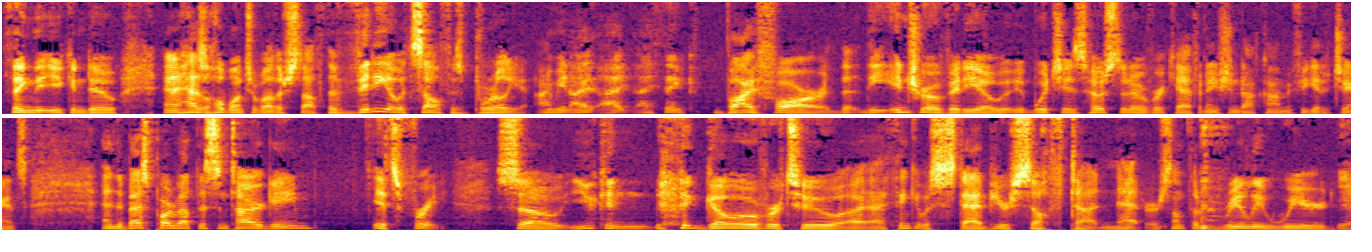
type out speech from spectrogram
thing that you can do. And it has a whole bunch of other stuff. The video itself is brilliant. I mean, I, I, I think by far the the intro video, which is hosted over at caffination.com if you get a chance. And the best part about this entire game, it's free. So you can go over to I think it was stabyourself.net or something really weird Yeah.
